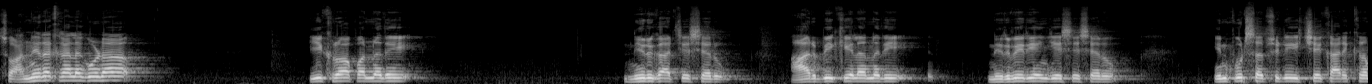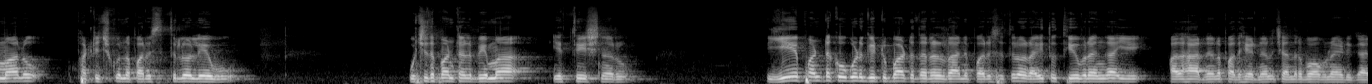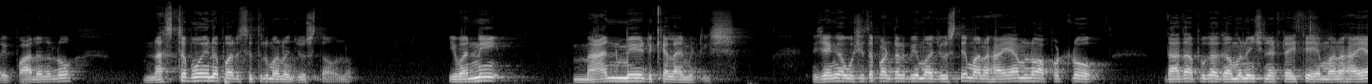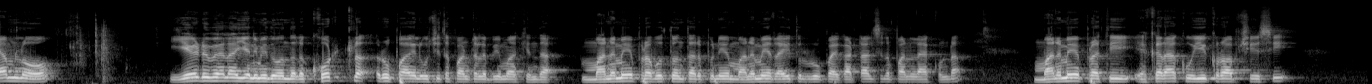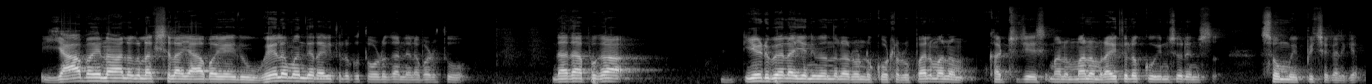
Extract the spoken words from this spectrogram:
So అన్ని రకాల కూడా ఈ క్రాప్ అన్నది నీరుగార్చేశారు ఆర్బీకేలు అన్నది నిర్వీర్యం చేసేసారు ఇన్పుట్ సబ్సిడీ ఇచ్చే కార్యక్రమాలు పట్టించుకున్న పరిస్థితుల్లో లేవు. ఉచిత పంటల బీమా ఎత్తేసినారు. ఏ పంటకు కూడా గిట్టుబాటు ధరలు రాని పరిస్థితిలో రైతు తీవ్రంగా ఈ పదహారు నెలల పదిహేడు నెలల చంద్రబాబు నాయుడు గారి పాలనలో నష్టపోయిన పరిస్థితులు మనం చూస్తూ ఉన్నాం. ఇవన్నీ మ్యాన్ మేడ్ కెలామిటీస్ నిజంగా ఉచిత పంటల బీమా చూస్తే మన హయాంలో అప్పట్లో దాదాపుగా గమనించినట్టయితే మన హయాంలో ఏడు వేల ఎనిమిది వందల కోట్ల రూపాయలు ఉచిత పంటల బీమా కింద మనమే ప్రభుత్వం తరపునే మనమే రైతులు రూపాయి కట్టాల్సిన పని లేకుండా మనమే ప్రతి ఎకరాకు ఈ క్రాప్ చేసి యాభై నాలుగు లక్షల యాభై ఐదు వేల మంది రైతులకు తోడుగా నిలబడుతూ దాదాపుగా ఏడు వేల ఎనిమిది వందల రెండు కోట్ల రూపాయలు మనం ఖర్చు చేసి మనం మనం రైతులకు ఇన్సూరెన్స్ సొమ్ము ఇప్పించగలిగాం.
